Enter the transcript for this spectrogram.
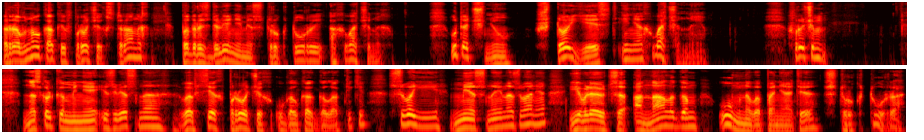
равно как и в прочих странах, подразделениями структуры охваченных. Уточню, что есть и неохваченные. Впрочем, насколько мне известно, во всех прочих уголках галактики свои местные названия являются аналогом умного понятия «структура».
